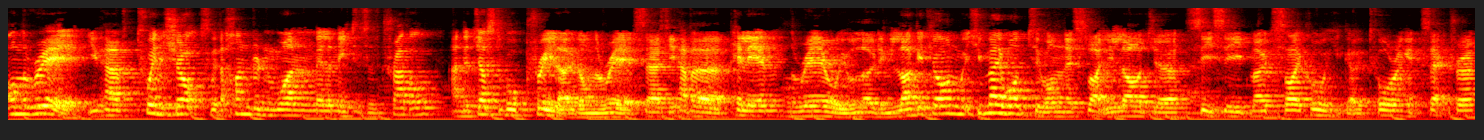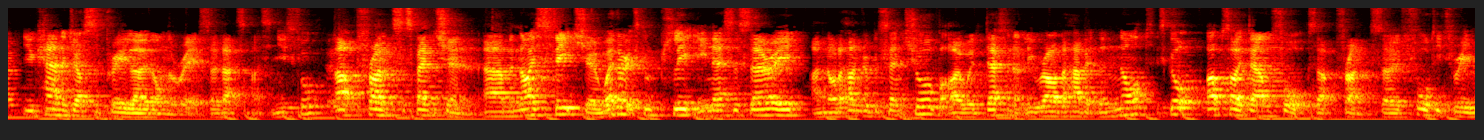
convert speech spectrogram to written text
On the rear, you have twin shocks with 101 millimeters of travel and adjustable preload on the rear. So if you have a pillion on the rear or you're loading luggage on, which you may want to on this slightly larger CC motorcycle, you go touring, etc., you can adjust the preload on the rear. So that's nice and useful. Up front suspension, um, a nice feature. Whether it's completely necessary, I'm not 100% sure, but I would definitely rather have it than not. It's got upside down forks up front, so 43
